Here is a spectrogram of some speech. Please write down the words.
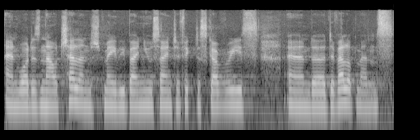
and what is now challenged maybe by new scientific discoveries and uh, developments.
